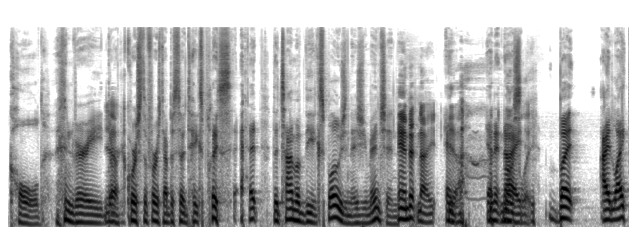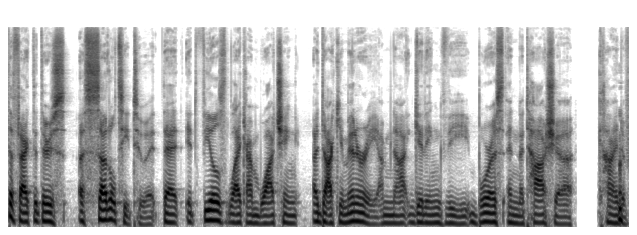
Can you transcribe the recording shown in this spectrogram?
cold and very yeah. dark. Of course, the first episode takes place at the time of the explosion, as you mentioned, and at night. And, yeah, and at night. But I like the fact that there's a subtlety to it that it feels like I'm watching a documentary. I'm not getting the Boris and Natasha kind of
